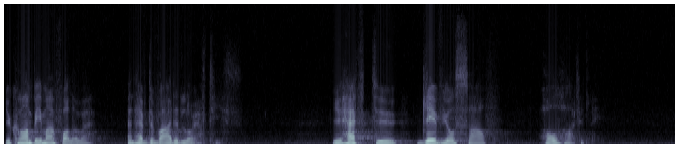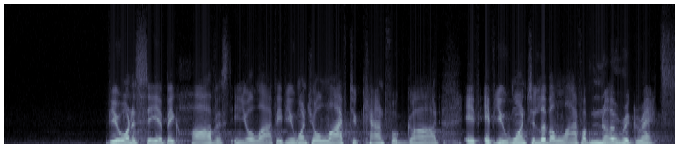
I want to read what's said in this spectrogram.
You can't be my follower and have divided loyalties. You have to give yourself wholeheartedly. If you want to see a big harvest in your life, if you want your life to count for God, if, if you want to live a life of no regrets,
